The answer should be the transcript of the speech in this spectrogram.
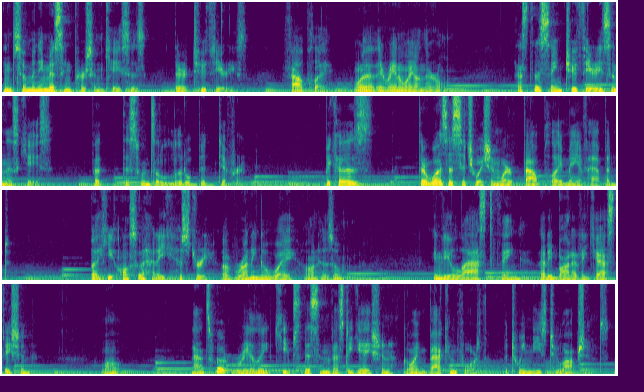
In so many missing person cases, there are two theories foul play or that they ran away on their own. That's the same two theories in this case, but this one's a little bit different. Because there was a situation where foul play may have happened, but he also had a history of running away on his own. And the last thing that he bought at a gas station, well, that's what really keeps this investigation going back and forth between these two options.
